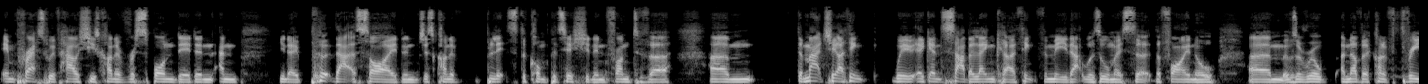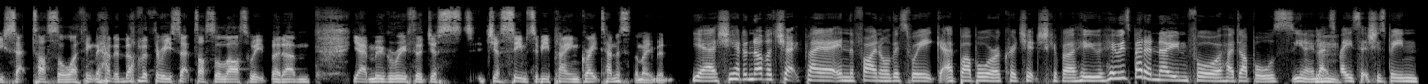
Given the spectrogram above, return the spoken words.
impressed with how she's kind of responded and and you know put that aside and just kind of blitz the competition in front of her. Um, the match, I think, we against Sabalenka, I think for me that was almost the, the final. Um, it was a real another kind of three set tussle. I think they had another three set tussle last week, but um, yeah, Muguruza just just seems to be playing great tennis at the moment. Yeah, she had another Czech player in the final this week, uh, Barbora Krejcikova, who who is better known for her doubles. You know, let's mm. face it, she's been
